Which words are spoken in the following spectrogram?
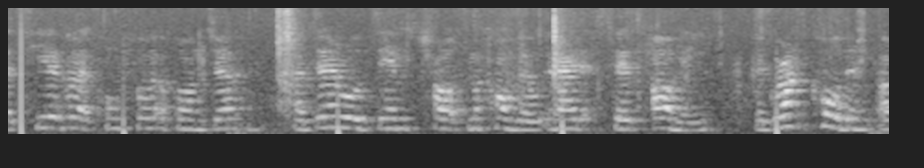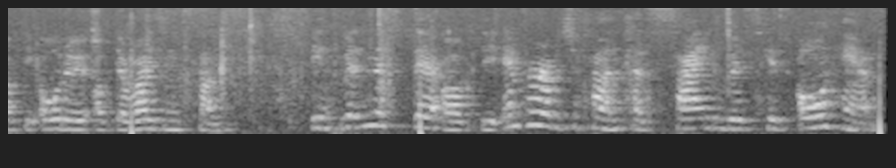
does hereby confer upon Gen- uh, General James Charles McConville, United States Army, the Grand Cordon of the Order of the Rising Sun. In witness thereof, the Emperor of Japan has signed with his own hand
